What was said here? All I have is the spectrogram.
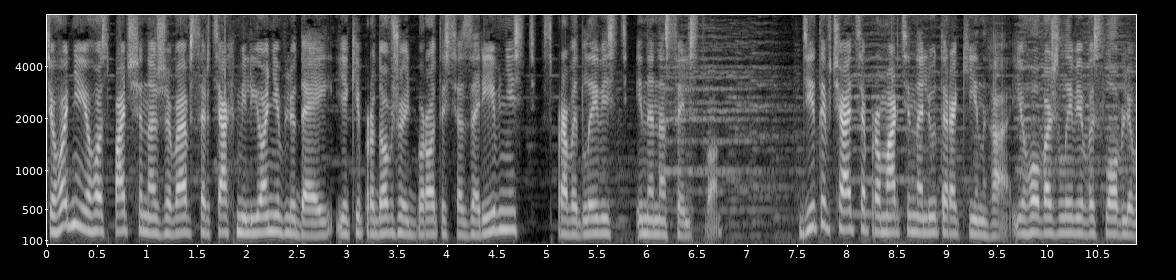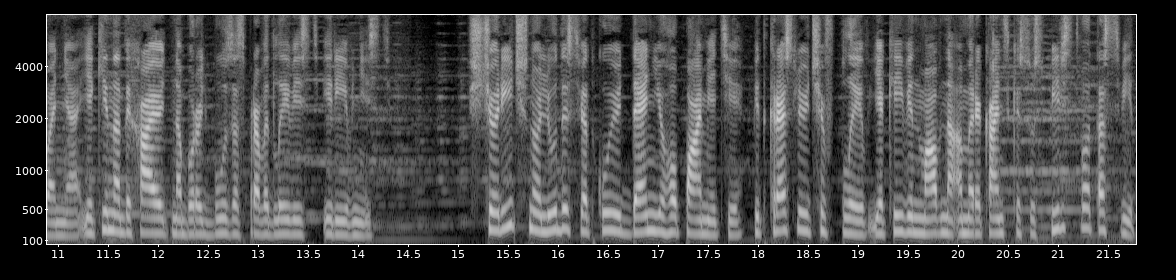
Сьогодні його спадщина живе в серцях мільйонів людей, які продовжують боротися за рівність, справедливість і ненасильство. Діти вчаться про Мартіна Лютера Кінга, його важливі висловлювання, які надихають на боротьбу за справедливість і рівність. Щорічно люди святкують День його пам'яті, підкреслюючи вплив, який він мав на американське суспільство та світ.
